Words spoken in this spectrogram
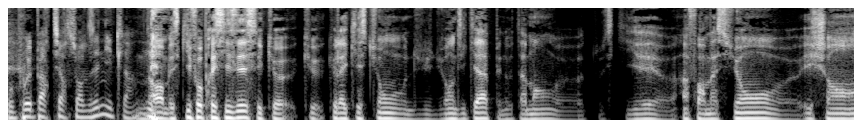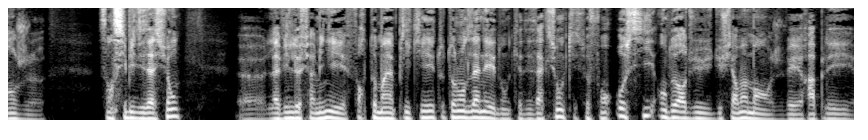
vous pouvez partir sur le zénith là. Non, mais ce qu'il faut préciser, c'est que, que, que la question du, du, handicap et notamment euh, tout ce qui est euh, information, échange, sensibilisation, la ville de Firminy est fortement impliquée tout au long de l'année. Donc, il y a des actions qui se font aussi en dehors du, du firmament. Je vais rappeler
